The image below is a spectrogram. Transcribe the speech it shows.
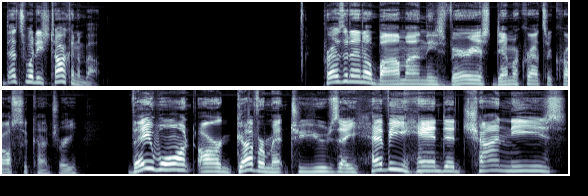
That's what he's talking about. President Obama and these various Democrats across the country, they want our government to use a heavy-handed Chinese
